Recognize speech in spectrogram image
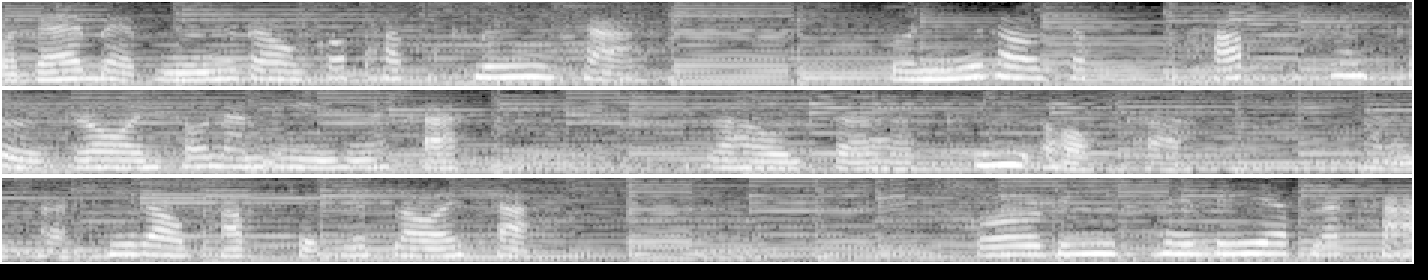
พอได้แบบนี้เราก็พับครึ่งค่ะ ตัวนี้เราจะพับให้เกิดรอยเท่านั้นเองนะคะ เราจะคลี่ออกค่ะ หลังจากที่เราพับเสร็จเรียบร้อยค่ะ ก็รีดให้เรียบนะคะ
